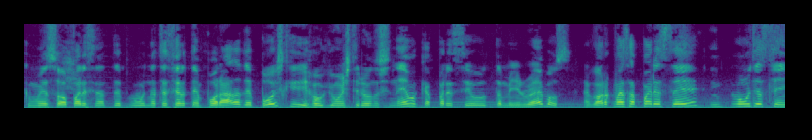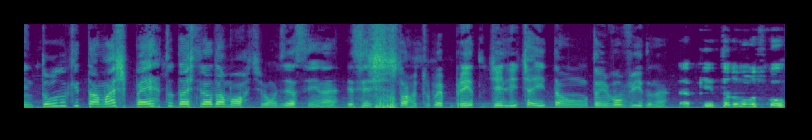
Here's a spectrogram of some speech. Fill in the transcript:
Começou a aparecer na, na terceira temporada, depois que Rogue One estreou no cinema, que apareceu também em Rebels. Agora começa a aparecer, em, vamos dizer assim, em tudo que tá mais perto da Estrela da Morte, vamos dizer assim, né? Esses Stormtrooper preto de elite aí estão tão envolvidos, né? É porque todo mundo ficou,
